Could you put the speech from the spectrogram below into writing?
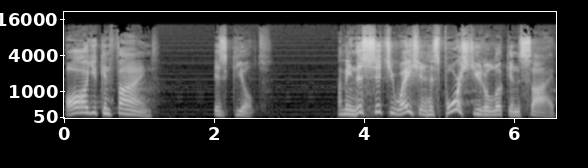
All you can find is guilt. I mean, this situation has forced you to look inside.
